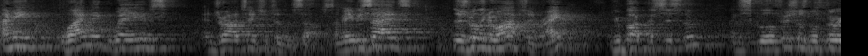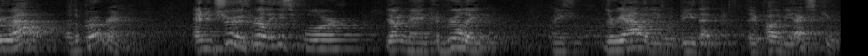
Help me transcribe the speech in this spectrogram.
I mean, why make waves and draw attention to themselves? I mean, besides, there's really no option, right? You buck the system, and the school officials will throw you out of the program. And in truth, really, these four young men could really, I mean, the reality would be that they'd probably be executed.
